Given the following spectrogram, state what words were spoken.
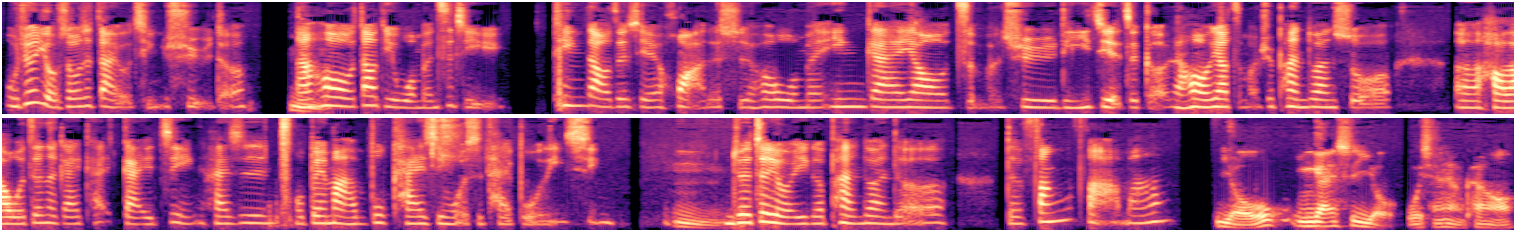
我觉得有时候是带有情绪的。然嗯后到底我们自己听到这些话的时候，我们应该要怎么去理解这个？然后要怎么去判断说，呃，好了，我真的该改改进，还是我被骂很不开心，我是太玻璃心？嗯你觉得这有一个判断的的方法吗？有，应该是有。我想想看哦，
